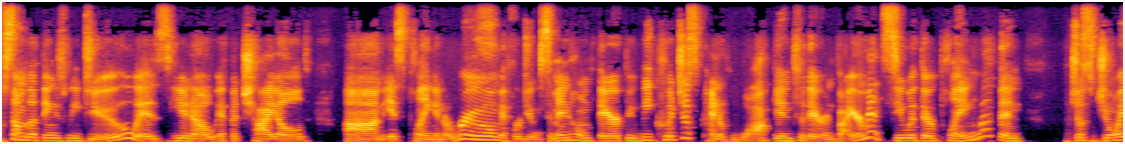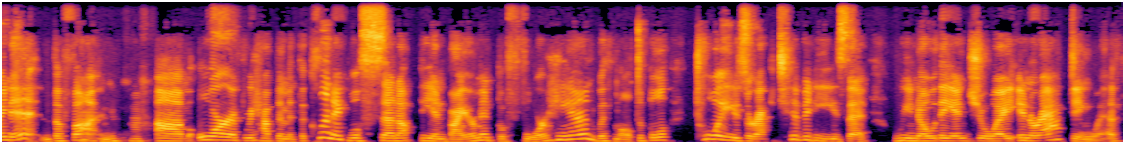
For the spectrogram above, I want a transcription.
some of the things we do is, you know, if a child um, is playing in a room, if we're doing some in home therapy, we could just kind of walk into their environment, see what they're playing with, and just join in the fun. Mm-hmm. Um, or if we have them at the clinic, we'll set up the environment beforehand with multiple toys or activities that we know they enjoy interacting with.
